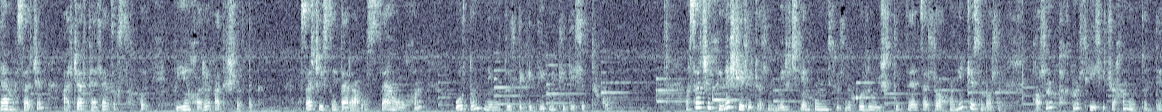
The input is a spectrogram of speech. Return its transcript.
Сайн массаж нь алжаал тайлаа зогсохгүй, биеийн хорийг гадагшуулдаг массаж хийсний дараа ус сайн уух нь үр дүнг нэмэгдүүлдэг гэдгийг мэдхэд илүүдэхгүй. Массажийг хинээс хийлгэж болно. Мэргэжлийн хүн эсвэл нөхөр рүү эргэдэг найз залуу охин хэн ч байсан болно. Гол нь тогтмол хийлгэж байх нь үр дүнтэй.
